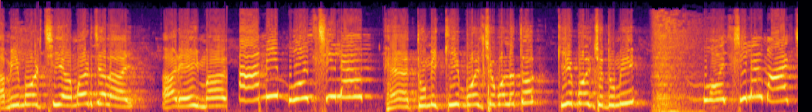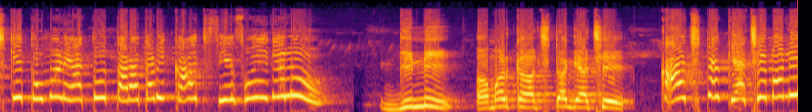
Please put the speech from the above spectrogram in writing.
আমি মরছি আমার জ্বালায় আর এই মা আমি বলছিলাম হ্যাঁ তুমি কি বলছো বলো তো? কি বলছো তুমি? বলছিলাম আজকে তোমার এত তাড়াতাড়ি কাজ শেষ হয়ে গেল। গিন্নি আমার কাজটা গেছে। কাজটা গেছে মানে?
